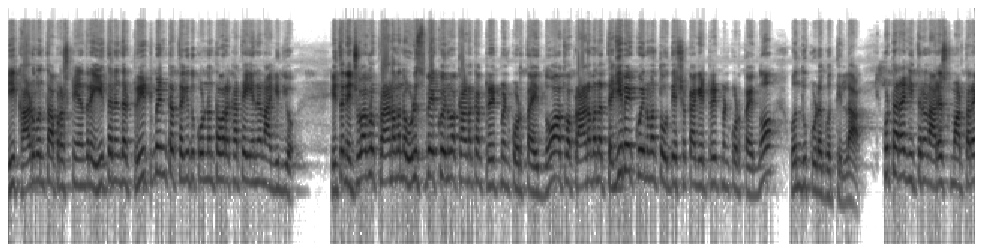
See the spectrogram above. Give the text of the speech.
ಈ ಕಾಡುವಂತಹ ಪ್ರಶ್ನೆ ಅಂದ್ರೆ ಈತನಿಂದ ಟ್ರೀಟ್ಮೆಂಟ್ ತೆಗೆದುಕೊಂಡಂತವರ ಕತೆ ಏನೇನಾಗಿದೆಯೋ. ಈತ ನಿಜವಾಗ್ಲೂ ಪ್ರಾಣವನ್ನು ಉಳಿಸಬೇಕು ಎನ್ನುವ ಕಾರಣಕ್ಕಾಗಿ ಟ್ರೀಟ್ಮೆಂಟ್ ಕೊಡ್ತಾ ಇದ್ನೋ ಅಥವಾ ಪ್ರಾಣವನ್ನು ತೆಗಿಬೇಕು ಎನ್ನುವಂಥ ಉದ್ದೇಶಕ್ಕಾಗಿ ಟ್ರೀಟ್ಮೆಂಟ್ ಕೊಡ್ತಾ ಇದ್ನೋ ಒಂದು ಕೂಡ ಗೊತ್ತಿಲ್ಲ. ಕೊಟ್ಟರಾಗಿ ಈತನನ್ನು ಅರೆಸ್ಟ್ ಮಾಡ್ತಾರೆ,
